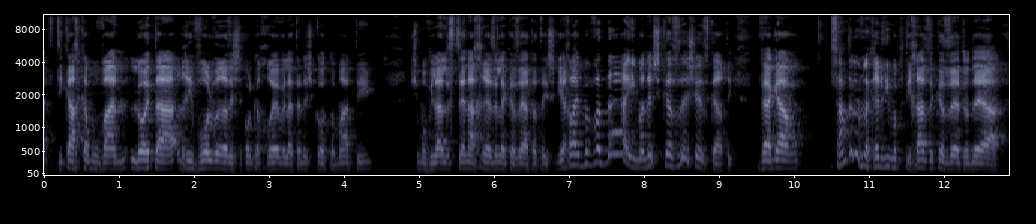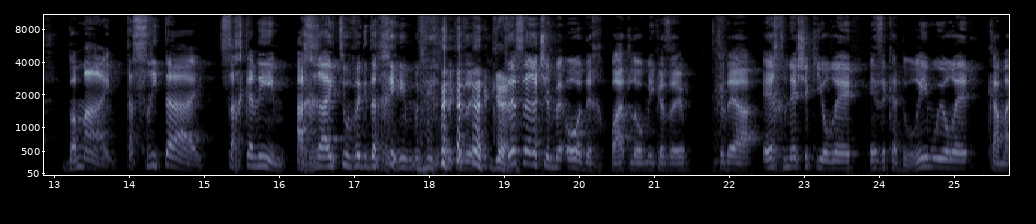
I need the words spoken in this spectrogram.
אתה תיקח כמובן לא את הריבולבר הזה שאתה כל כך אוהב, אלא את הנשק האוטומטי, שמובילה לסצנה אחרי זה לכזה, אתה תשגיח עליי בוודאי, עם הנשק הזה שהזכרתי. ואגב, שמת לב לקרדיטים בפתיחה זה כזה, אתה יודע, במאי, תסריטאי, שחקנים, אחראי עיצוב אקדחים, וכזה. כן. זה סרט שמאוד אכפת לו מכזה. אתה יודע, איך נשק יורה, איזה כדורים הוא יורה, כמה,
